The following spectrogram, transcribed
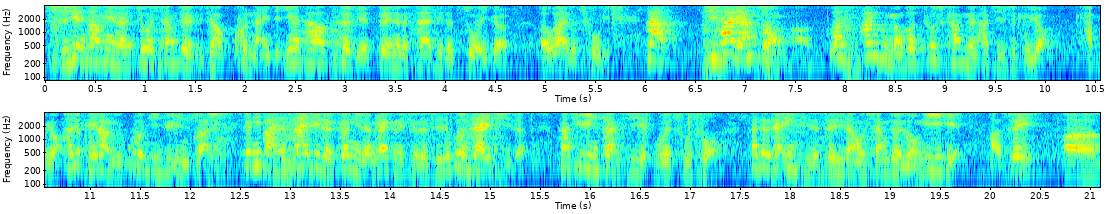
实现上面呢，就会相对比较困难一点，因为它要特别对那个 sign bit 做一个额外的处理。那其他两种啊，one complement 或 two complement 它其实是不用。它不用，它就可以让你混进去运算。就你把你的 s i b 的跟你的 magnitude 其实混在一起的，那去运算其实也不会出错。那这个在硬体的设计上会相对容易一点。好，所以呃，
